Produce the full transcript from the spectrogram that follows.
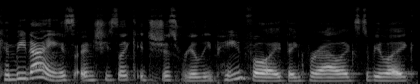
can be nice and she's like it's just really painful I think for Alex to be like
